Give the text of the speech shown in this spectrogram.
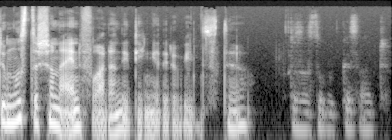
Du musst das schon einfordern, die Dinge, die du willst. Ja? Das hast du gut gesagt.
